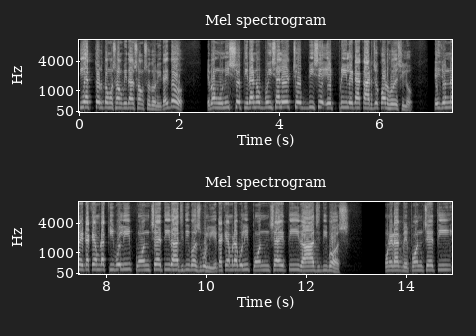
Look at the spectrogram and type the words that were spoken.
তিয়াত্তরতম সংবিধান সংশোধনী, তাই তো? এবং উনিশশো তিরানব্বই সালের চব্বিশে এপ্রিল এটা কার্যকর হয়েছিল। সেই জন্য এটাকে আমরা কি বলি? পঞ্চায়েতি রাজ দিবস বলি। এটাকে আমরা বলি পঞ্চায়েতি রাজ দিবস। মনে রাখবে, পঞ্চায়েতি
